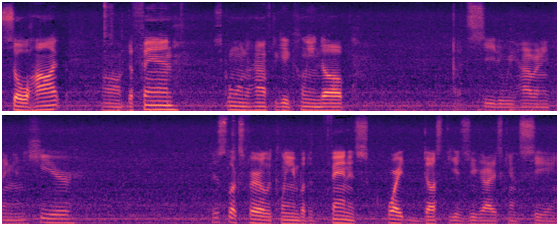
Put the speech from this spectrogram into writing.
so hot. Uh, the fan is going to have to get cleaned up. Let's see, do we have anything in here? This looks fairly clean, but the fan is quite dusty as you guys can see.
